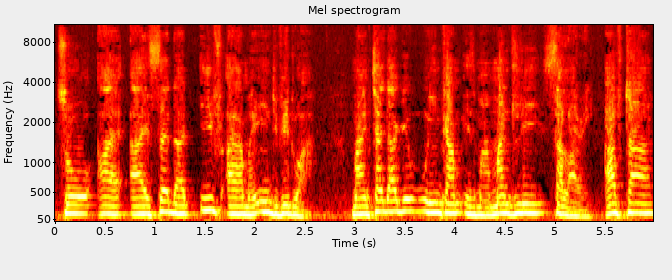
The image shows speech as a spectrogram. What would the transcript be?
So I, I said that if I am an individual, my chargeable income is my monthly salary after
